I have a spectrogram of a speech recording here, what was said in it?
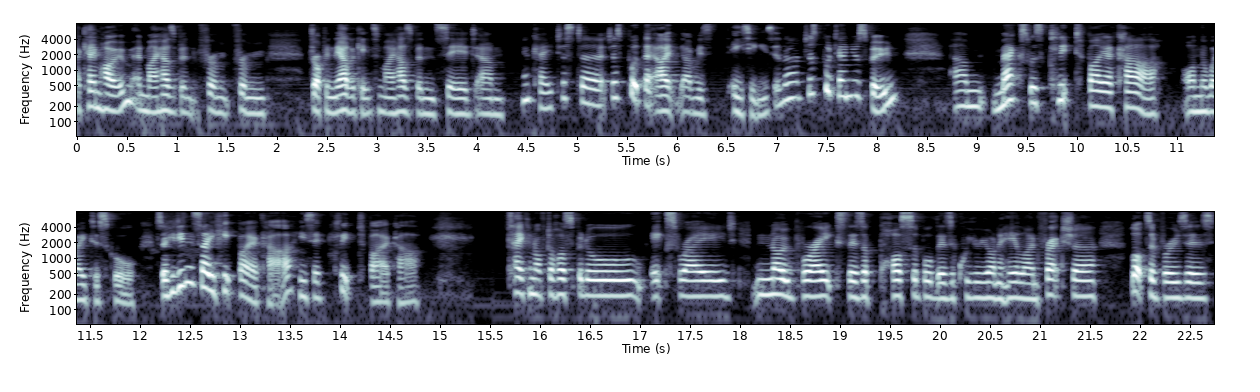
I came home, and my husband from from dropping the other kids. And my husband said, um, "Okay, just uh, just put that." I, I, was eating. He said, "Just put down your spoon." Um, Max was clipped by a car on the way to school. So he didn't say hit by a car. He said clipped by a car. Taken off to hospital, X-rayed, no breaks. There's a possible, there's a query on a hairline fracture, lots of bruises,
